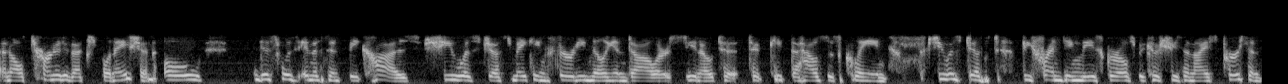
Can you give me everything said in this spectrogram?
an alternative explanation. Oh, this was innocent because she was just making $30 million, you know, to, to keep the houses clean. She was just befriending these girls because she's a nice person.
